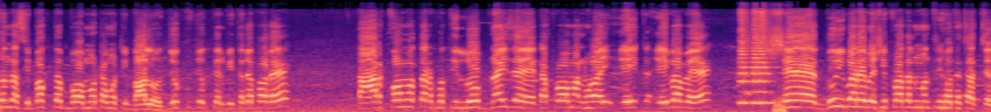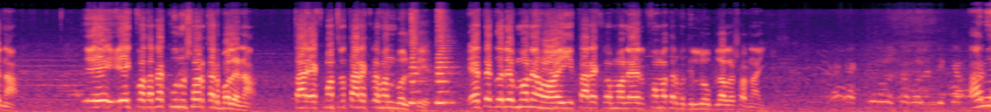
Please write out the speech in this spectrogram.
শুনতেছি, বক্তব্য মোটামুটি ভালো, যুক্তিযুক্তের ভিতরে পড়ে। তার ক্ষমতার প্রতি লোভ নাই যে এটা প্রমাণ হয়। এই এইভাবে সে দুইবারে বেশি প্রধানমন্ত্রী হতে চাচ্ছে না। এই এই কথাটা কোনো সরকার বলে না। তার একমাত্র তারেক রহমান বলছে। এতে করে মনে হয় তারেক রহমানের ক্ষমতার প্রতি লোভ লালসা নাই। আমি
